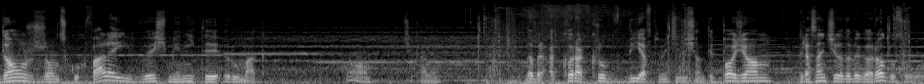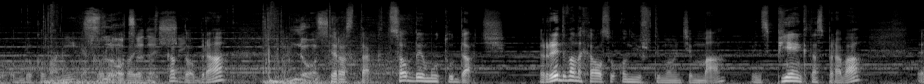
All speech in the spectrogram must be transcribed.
dążąc ku chwale i wyśmienity rumak. O, ciekawe. Dobra, a Korak Kruk wbija w tym momencie 10 poziom. Grasanci Lodowego Rogu są odblokowani jako lodowa jednostka. Dobra. I teraz tak, co by mu tu dać? Rydwan Chaosu on już w tym momencie ma, więc piękna sprawa. Eee,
